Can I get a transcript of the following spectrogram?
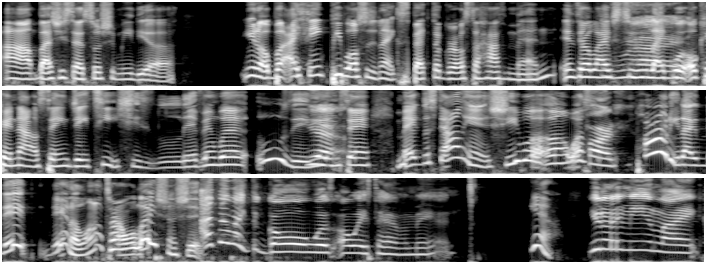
Um, but she said social media, you know, but I think people also didn't expect the girls to have men in their lives too. Like, well, okay, now saying JT, she's living with Uzi. You know what Yeah. I'm saying? Meg Thee Stallion, she will uh what's Pardi. party. Like they they're in a long term relationship. I feel like the goal was always to have a man. yeah. You know what I mean? Like,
